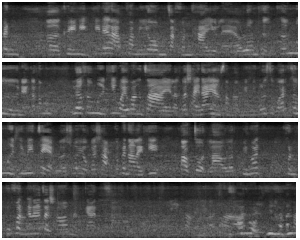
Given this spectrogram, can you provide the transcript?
เป็น คลินิกที่ได้รับความนิยมจากคนไทยอยู่แล้ว รวมถึงเครื่องมือเนี่ยก็ต้องเลือกเครื่องมือที่ไว้วางใจ แล้วก็ใช้ได้อย่างสำหรับมินมินรู้สึกว่าเครื่องมือที่ไม่เจ็บแล้วช่วยยกกระชับก็เป็นอะไรที่ตอบโจทย์เรา แล้วมินว่าคนทุกคนก็น่าจะชอบเหมือนกันค่ะนี่ค่ะเป็นยังไงบ้าคะนวัตกร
